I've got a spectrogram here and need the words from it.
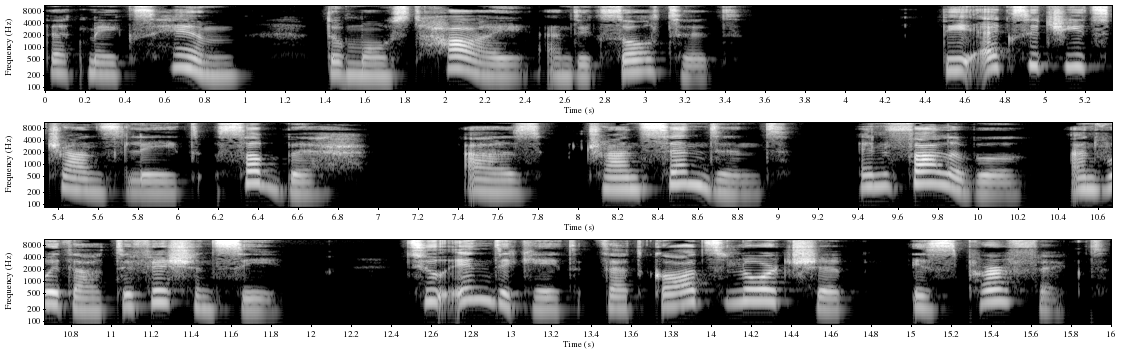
that makes Him the Most High and Exalted. The exegetes translate Sabbih as transcendent, infallible, and without deficiency, to indicate that God's Lordship is perfect,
